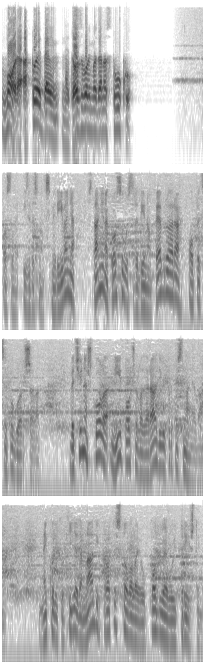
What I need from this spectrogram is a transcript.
mora, a to je da im ne dozvolimo da nas tuku. Posle izvesnog smirivanja, stanje na Kosovu sredinom februara opet se pogoršava. Većina škola nije počela da radi uprkos najavama. Nekoliko hiljada mladih protestovalo je u Podujevu i Prištini.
